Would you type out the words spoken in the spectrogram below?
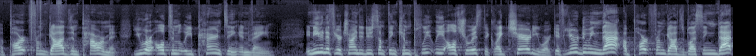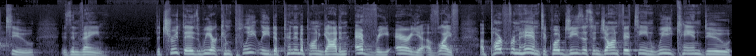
apart from God's empowerment, you are ultimately parenting in vain. And even if you're trying to do something completely altruistic, like charity work, if you're doing that apart from God's blessing, that too is in vain. The truth is, we are completely dependent upon God in every area of life. Apart from Him, to quote Jesus in John 15, we can do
